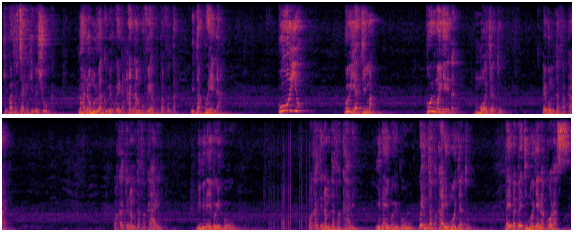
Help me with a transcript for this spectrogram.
kipato chake kimeshuka. Maana umri wake umekwenda. Hana nguvu ya kutafuta. Nitakwenda. Huyu huyu yatima. Huyu mwenye mmoja tu. Hebu mtafakari wakati unamtafakari mimi naimba wimbo huu. Wakati namtafakari mimi naimba wimbo huu. We mtafakari moja tu. Taimba beti moja na chorus.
